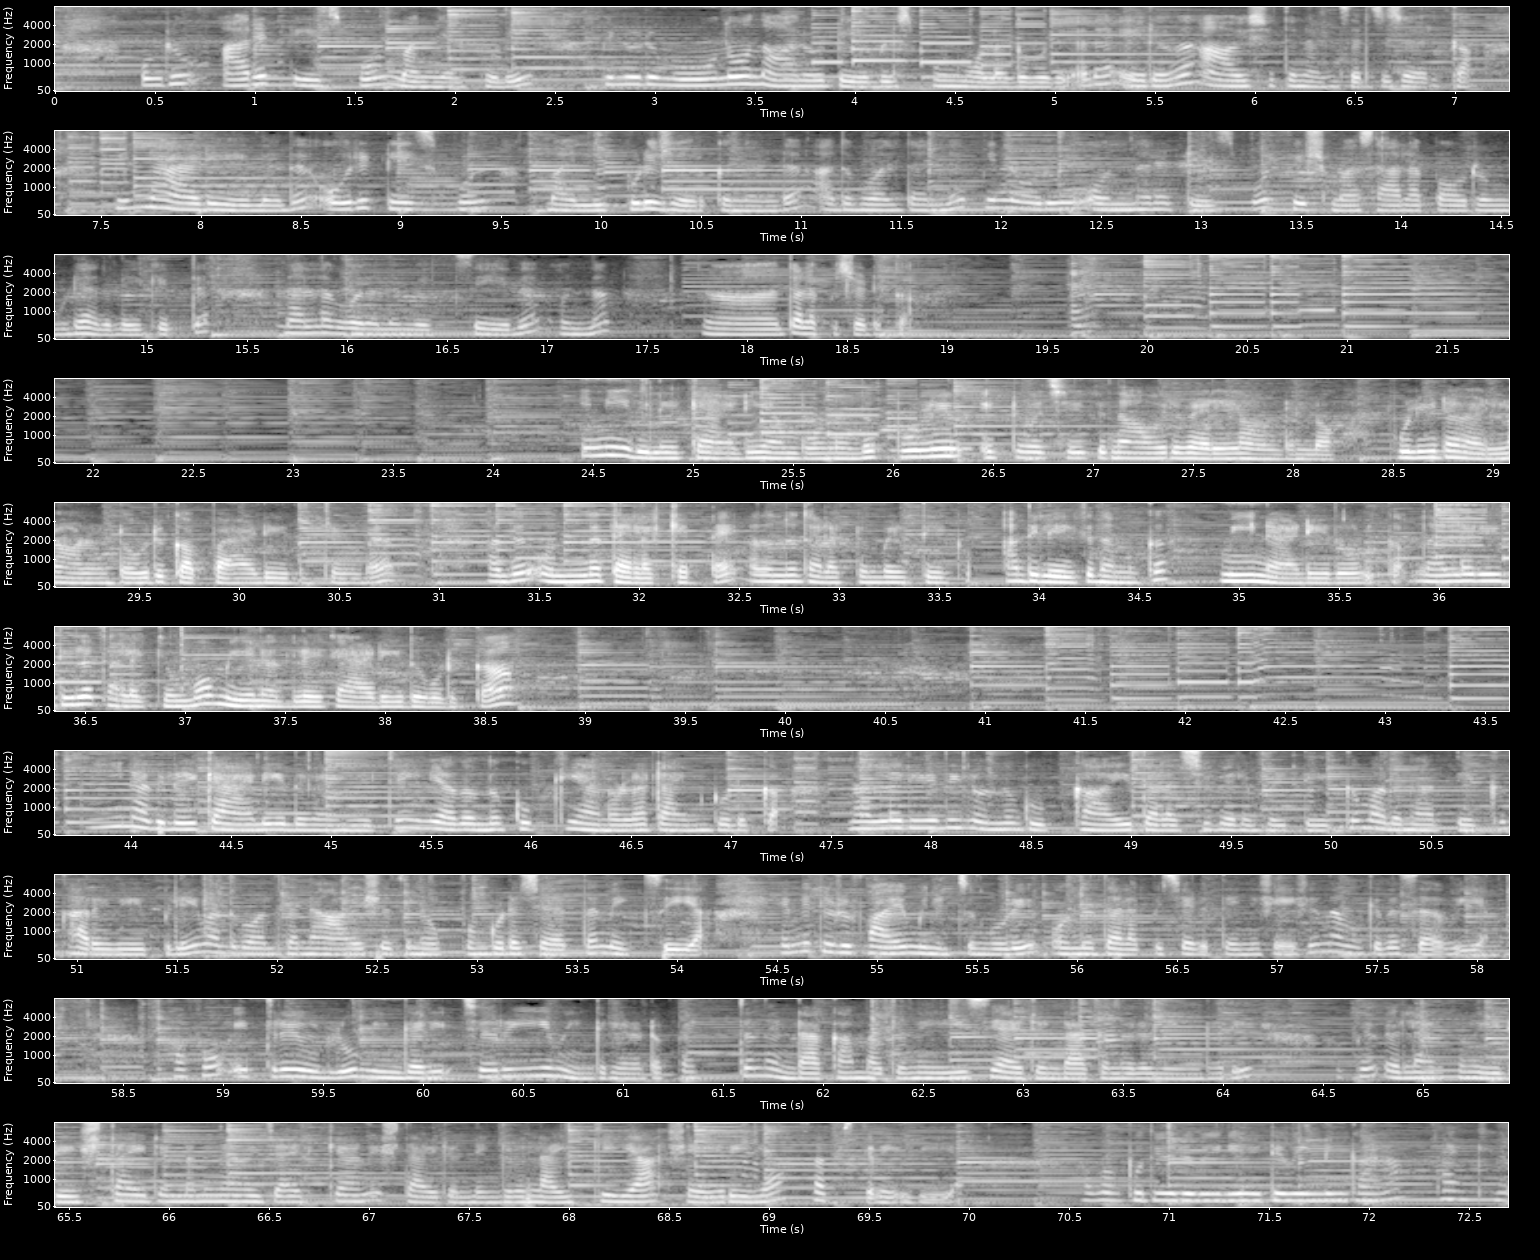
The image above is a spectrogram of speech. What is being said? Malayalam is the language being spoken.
ഒരു അര ടീസ്പൂൺ മഞ്ഞൾപ്പൊടി പിന്നെ ഒരു മൂന്നോ നാലോ ടേബിൾ സ്പൂൺ മുളക് പൊടി അത് എരിവ് ആവശ്യത്തിനനുസരിച്ച് ചേർക്കുക. പിന്നെ ആഡ് ചെയ്യുന്നത് ഒരു ടീസ്പൂൺ മല്ലിപ്പൊടി ചേർക്കുന്നുണ്ട്. അതുപോലെ തന്നെ പിന്നെ ഒരു ഒന്നര ടീസ്പൂൺ ഫിഷ് മസാല പൗഡറും കൂടി അതിലേക്കിട്ട് നല്ലപോലെ ഒന്ന് മിക്സ് ചെയ്ത് ഒന്ന് തിളപ്പിച്ചെടുക്കാം ഇനി ഇതിലേക്ക് ആഡ് ചെയ്യാൻ പോകുന്നത് പുളി ഇട്ട് വെച്ചിരിക്കുന്ന ആ ഒരു വെള്ളം ഉണ്ടല്ലോ. പുളിയുടെ വെള്ളമാണ് കേട്ടോ ഒരു കപ്പ് ആഡ് ചെയ്തിട്ടുണ്ട്. അത് ഒന്ന് തിളയ്ക്കട്ടെ അതൊന്ന് തിളയ്ക്കുമ്പോഴത്തേക്കും അതിലേക്ക് നമുക്ക് മീൻ ആഡ് ചെയ്ത് കൊടുക്കാം. നല്ല രീതിയിൽ തിളയ്ക്കുമ്പോൾ മീൻ അതിലേക്ക് ആഡ് ചെയ്ത് കൊടുക്കാം. അതിലേക്ക് ആഡ് ചെയ്ത് കഴിഞ്ഞിട്ട് ഇനി അതൊന്ന് കുക്ക് ചെയ്യാനുള്ള ടൈം കൊടുക്കുക. നല്ല രീതിയിൽ രീതിയിലൊന്ന് കുക്കായി തിളച്ച് വരുമ്പോഴത്തേക്കും അതിനകത്തേക്ക് കറിവേപ്പിലയും അതുപോലെ തന്നെ ആവശ്യത്തിന് ഉപ്പും കൂടെ ചേർത്ത് മിക്സ് ചെയ്യുക. എന്നിട്ടൊരു ഫൈവ് മിനിറ്റ്സും കൂടി ഒന്ന് തിളപ്പിച്ചെടുത്തതിന് ശേഷം നമുക്കിത് സെർവ് ചെയ്യാം. അപ്പോൾ ഇത്രയേ ഉള്ളൂ മീൻകറി. ചെറിയ മീൻകറിയാണ് കേട്ടോ. പെട്ടെന്ന് ഉണ്ടാക്കാൻ പറ്റുന്ന ഈസി ആയിട്ട് ഉണ്ടാക്കുന്ന ഒരു മീൻകറി. അപ്പോൾ എല്ലാവർക്കും വീഡിയോ ഇഷ്ടമായിട്ടുണ്ടെന്ന് ഞാൻ വിചാരിക്കുകയാണ്. ഇഷ്ടമായിട്ടുണ്ടെങ്കിൽ ലൈക്ക് ചെയ്യുക ഷെയർ ചെയ്യുക സബ്സ്ക്രൈബ് ചെയ്യുക. അപ്പോൾ പുതിയൊരു വീഡിയോ ആയിട്ട് വീണ്ടും കാണാം. താങ്ക്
